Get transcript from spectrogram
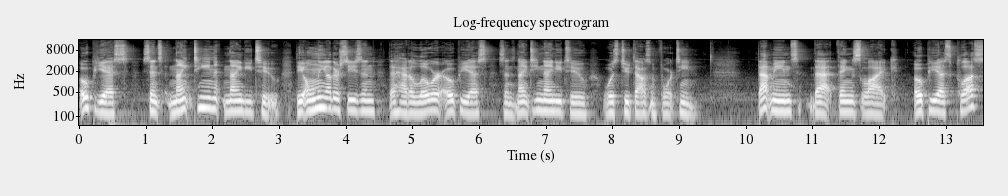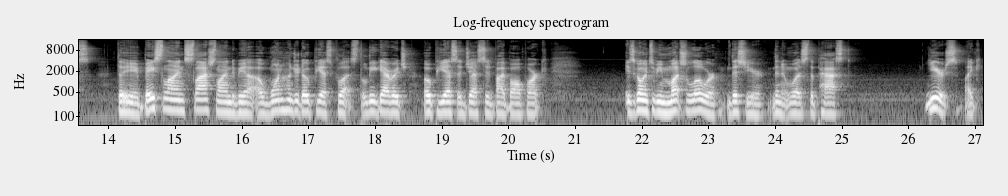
OPS since 1992. The only other season that had a lower OPS since 1992 was 2014. That means that things like OPS plus, the baseline slash line to be a, a 100 OPS plus, the league average OPS adjusted by ballpark, is going to be much lower this year than it was the past years. Like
